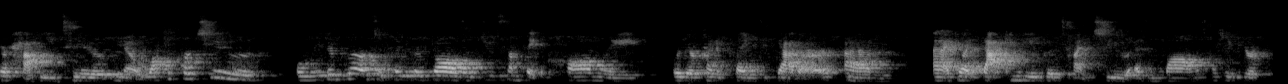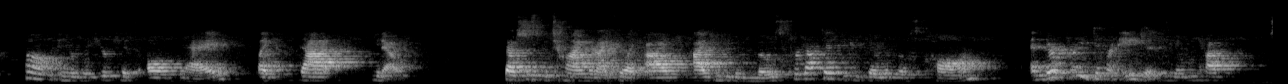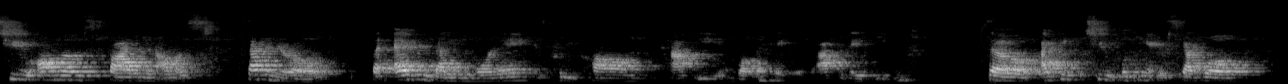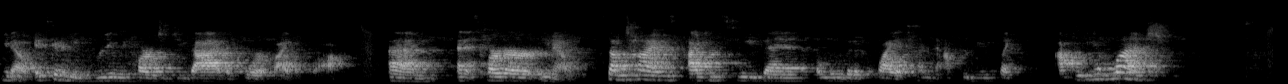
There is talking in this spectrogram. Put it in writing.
they're happy to, you know, watch a cartoon or read their books or play with their dolls or do something calmly where they're kind of playing together. Um, and I feel like that can be a good time too as a mom, especially if you're home and you're with your kids all day. Like that, you know, that's just the time when I feel like I, I can be the most productive because they're the most calm. And they're pretty different ages. You know, we have two almost five and an almost seven year old, but everybody in the morning is pretty calm, happy, and well behaved after they've eaten. So I think too, looking at your schedule, you know, it's going to be really hard to do that at four or five o'clock. Um, and it's harder, you know, sometimes I can squeeze in a little bit of quiet time in the afternoons, like after we have lunch,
